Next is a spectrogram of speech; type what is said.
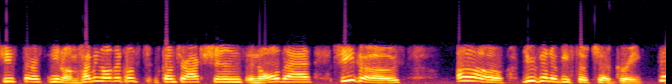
she starts. You know, I'm having all the con- contractions and all that. She goes. Oh, you're going to be such a great dad.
